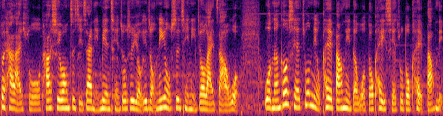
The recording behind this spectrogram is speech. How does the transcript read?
对他来说，他希望自己在你面前就是有一种，你有事情你就来找我。我能够协助你，我可以帮你的，我都可以协助，都可以帮你。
